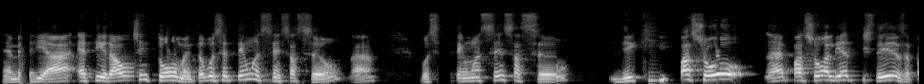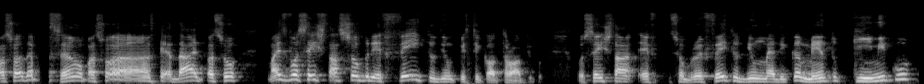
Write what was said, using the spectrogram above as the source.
Remediar é tirar o sintoma. Então você tem uma sensação, né? você tem uma sensação de que passou, né? passou ali a tristeza, passou a depressão, passou a ansiedade, passou mas você está sob efeito de um psicotrópico. Você está sob o efeito de um medicamento químico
